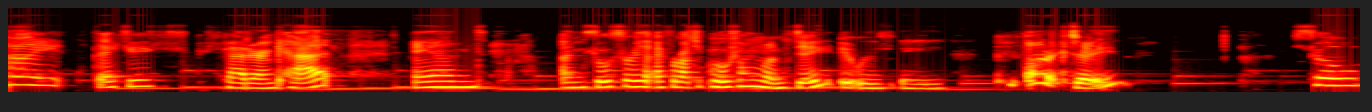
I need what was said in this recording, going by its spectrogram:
Hi, this is Saturn Cat, and I'm so sorry that I forgot to post on Wednesday. It was a chaotic day. So,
